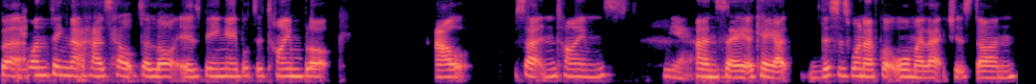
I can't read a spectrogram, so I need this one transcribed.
But one thing that has helped a lot is being able to time block out certain times yeah. and say, okay, I, this is when I've got all my lectures done.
